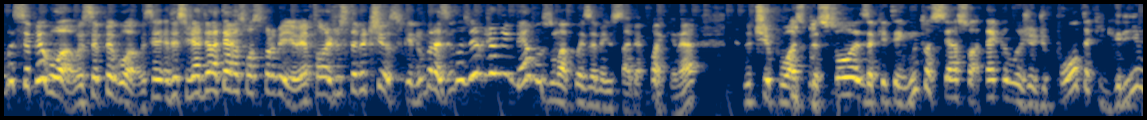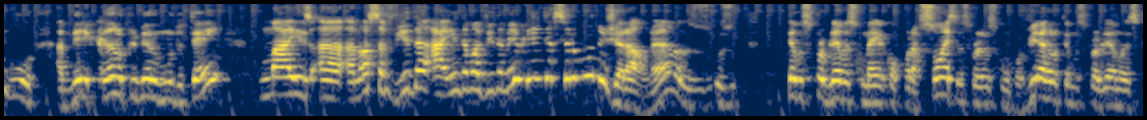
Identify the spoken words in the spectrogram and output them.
Você pegou, você pegou. Você, você já deu até a resposta para mim. Eu ia falar justamente isso, porque no Brasil nós já vivemos uma coisa meio cyberpunk, né? Do tipo, as pessoas aqui têm muito acesso à tecnologia de ponta que gringo, americano, primeiro mundo tem, mas a, a nossa vida ainda é uma vida meio que de terceiro mundo em geral, né? Os, os, temos problemas com megacorporações, temos problemas com o governo, temos problemas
